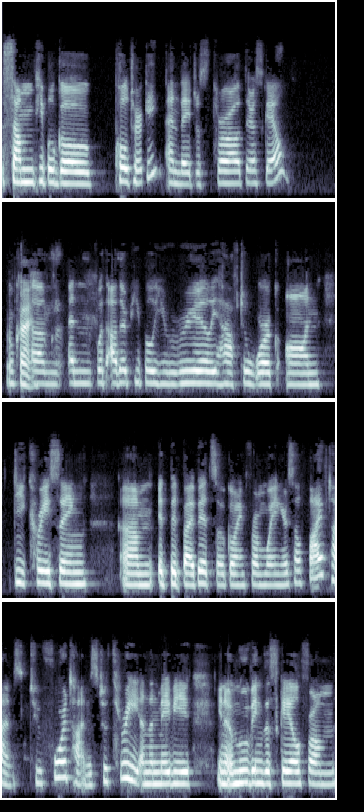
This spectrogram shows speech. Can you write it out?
some people go cold turkey and they just throw out their scale. Okay. Um, and with other people, you really have to work on decreasing um, it bit by bit. So going from weighing yourself five times to four times to three, and then maybe you know moving the scale from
